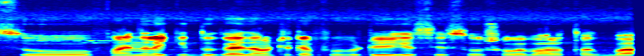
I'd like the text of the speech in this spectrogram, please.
সো ফাইনালি কিন্তু গাইজ আমার টেটা প্রফিট হয়ে গেছে সো সবাই ভালো থাকবা।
